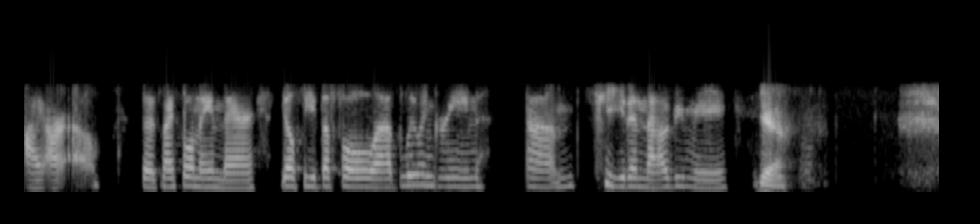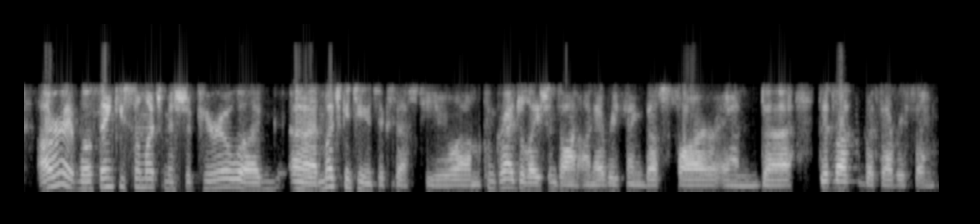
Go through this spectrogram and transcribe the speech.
I R O. So it's my full name there. You'll see the full uh, blue and green um, feed, and that would be me. Yeah. All right. Well, thank you so much, Ms. Shapiro. Uh, uh, much continued success to you. Um, congratulations on, on everything thus far, and uh, good luck with everything.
